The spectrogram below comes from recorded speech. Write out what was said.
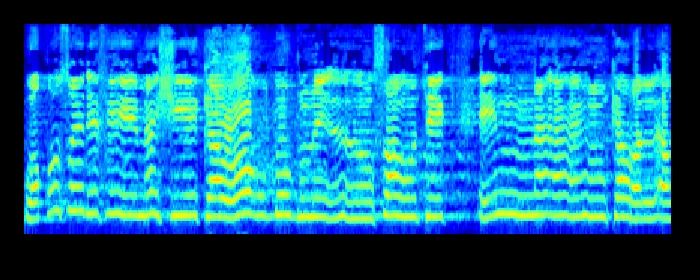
وقصد في مشيك واغضض من صوتك. إن أنكر الأصوات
